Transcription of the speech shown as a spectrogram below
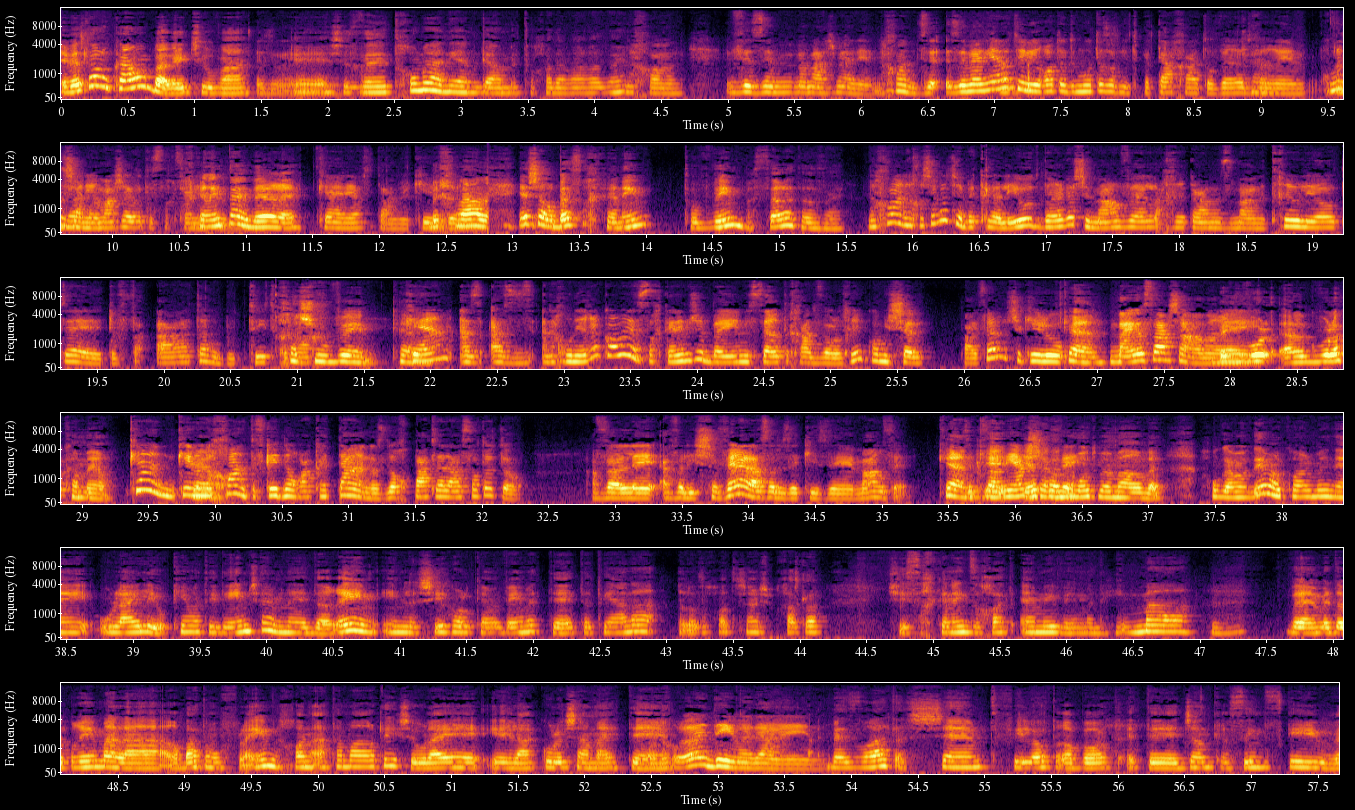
ויש לנו כמה בעלי תשובה, אה, שזה תחום מעניין גם בתוך הדבר הזה. נכון, וזה ממש מעניין, נכון, זה, זה מעניין אותי לראות את הדמות הזאת מתפתחת, עוברת כן. דברים, חוץ מזה שאני ממש אוהבת את השחקנית שחקנית. נהדרת. כן, אני אוהבת אותה, כאילו... בכלל, יש הרבה שחקנים טובים בסרט הזה. נכון, אני חושבת שבכלליות, ברגע שמרוויל אחרי כמה זמן התחילו להיות אה, תופעה תרבותית כך- חשובים. כן, אז, אז אנחנו נראה כל מיני שחקנים שבאים לסרט אחד והולכים, כמו מישל פייפר, שכאילו, כן. מה היא עושה שם? הרי... בגבול, על גבול הקמר. כן, כאילו כן. נכון, תפקיד נורא קטן, אז לא אכפת לה לעשות אותו. אבל, אה, אבל היא שווה לעשות את זה כי זה מארוול. כן, זה כי יש שווה. דמות במרוויל. אנחנו גם יודעים על כל מיני אולי ליהוקים עתידיים שהם נהדרים. אם לשי-הולק הם מביאים את אה, טטיאנה, אני לא זוכרת את השם המשפחה שלה, שהיא שחקנית זוכת אמי והיא מדהימה. והם מדברים על ארבעת המופלאים, נכון? את אמרת לי שאולי אה, ילהקו לשם את, אה, אנחנו לא יודעים עדיין. בעזרת השם, תפילות רבות, את אה, ג'ון קרסינסקי ו...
